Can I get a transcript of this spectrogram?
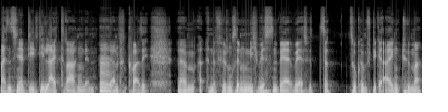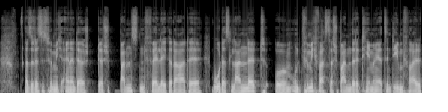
meistens sind ja die, die Leidtragenden, die hm. dann quasi ähm, an der Führung sind und nicht wissen, wer, wer ist der zukünftige Eigentümer. Also das ist für mich einer der, der spannendsten Fälle gerade, wo das landet. Und für mich fast das spannendere Thema jetzt in dem Fall,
